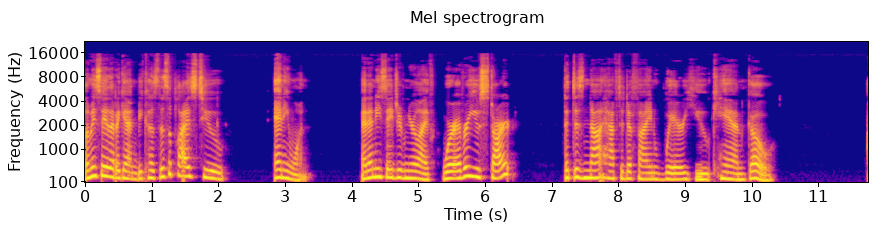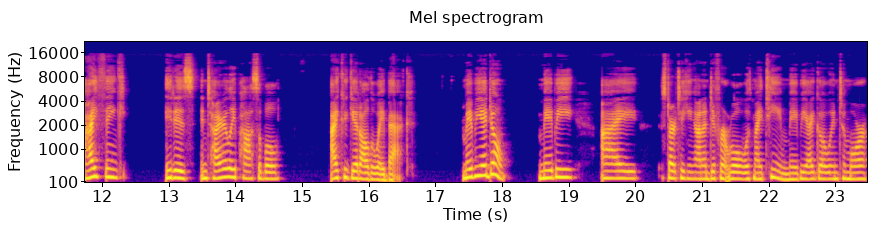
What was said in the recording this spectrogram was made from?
Let me say that again because this applies to anyone at any stage of your life. Wherever you start, that does not have to define where you can go. I think it is entirely possible I could get all the way back. Maybe I don't. Maybe I start taking on a different role with my team. Maybe I go into more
